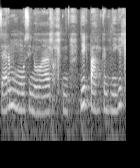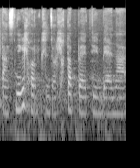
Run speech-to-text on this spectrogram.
зарим хүмүүсийн нөгөө ойлголт нь нэг банкнд нэг л данс, нэг л хуримтлалын зорилготой байдığım байна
